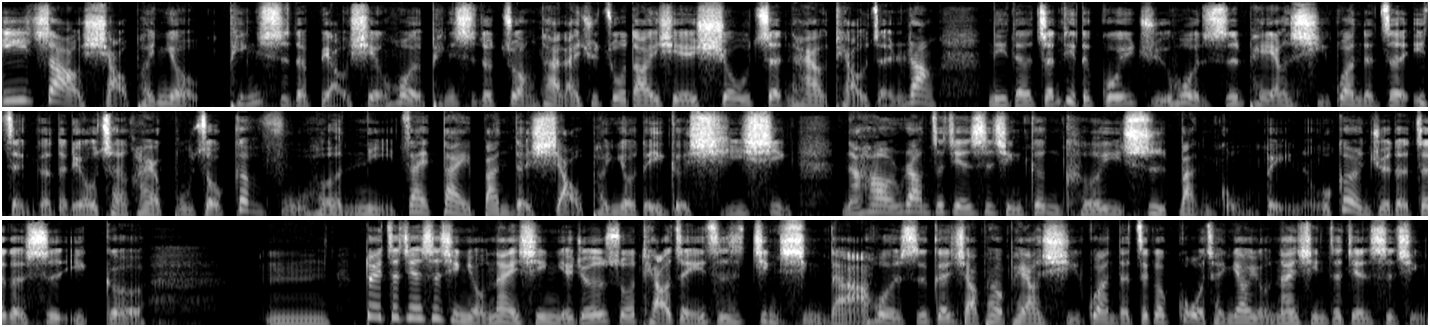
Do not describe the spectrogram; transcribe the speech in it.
依照小朋友平时的表现或者平时的状态来去做到一些修正，还有调整，让你的整体的规矩或者是培养习惯的这一整个的流程还有步骤更符合你在带班的小朋友的一个习性，然后让这件事情更可以事半功倍呢？我个人觉得这个是一个。嗯，对这件事情有耐心，也就是说调整一直是进行的，或者是跟小朋友培养习惯的这个过程要有耐心。这件事情，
